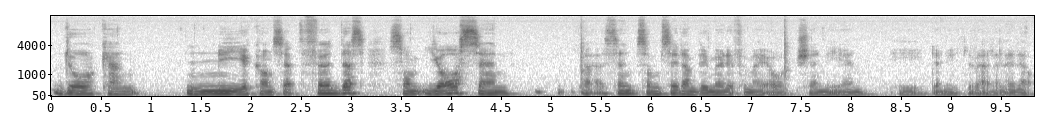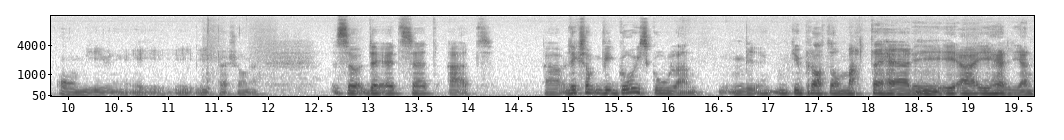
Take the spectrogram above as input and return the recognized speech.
Då kan nya koncept födas som jag sen, eh, sen som sedan blir möjligt för mig att känna igen i den yttre världen eller omgivningen i, i, i personen. Så det är ett sätt att Uh, liksom vi går i skolan, vi, du pratar om matte här mm. i, i, i, helgen.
